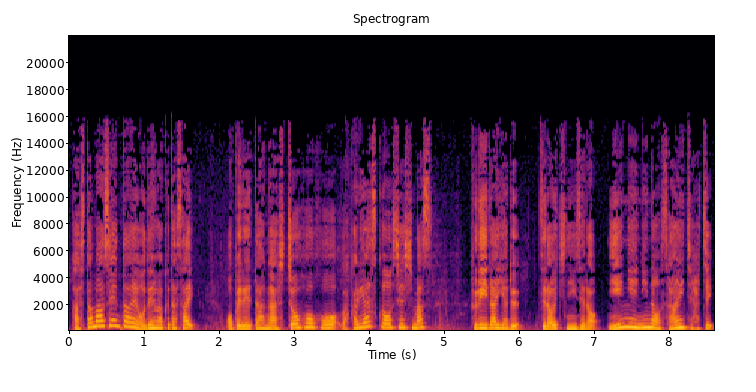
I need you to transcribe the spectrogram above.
カスタマーセンターへお電話ください。オペレーターが視聴方法をわかりやすくお教えします。フリーダイヤル0120-222-318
